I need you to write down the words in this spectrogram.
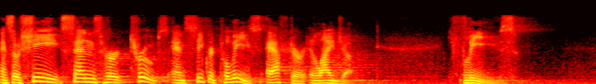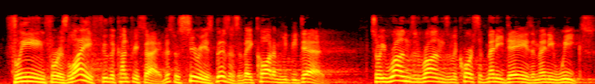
And so she sends her troops and secret police after Elijah He flees. Fleeing for his life through the countryside. This was serious business. If they caught him, he'd be dead. So he runs and runs in the course of many days and many weeks.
